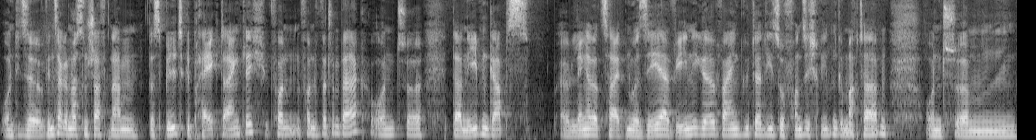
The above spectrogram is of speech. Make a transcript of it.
Und diese Winzergenossenschaften haben das Bild geprägt eigentlich von, von Württemberg. Und äh, daneben gab's äh, längere Zeit nur sehr wenige Weingüter, die so von sich reden gemacht haben. Und ähm,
